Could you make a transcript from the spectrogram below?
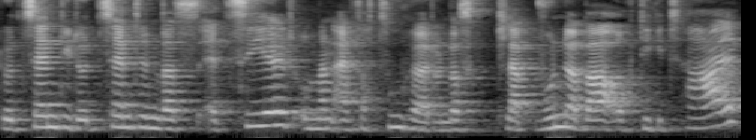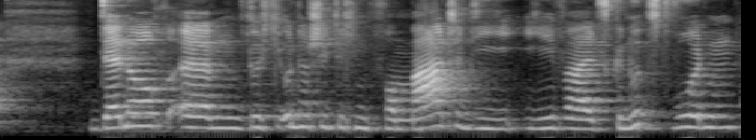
Dozent, die Dozentin was erzählt und man einfach zuhört. Und das klappt wunderbar auch digital. Dennoch, ähm, durch die unterschiedlichen Formate, die jeweils genutzt wurden,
